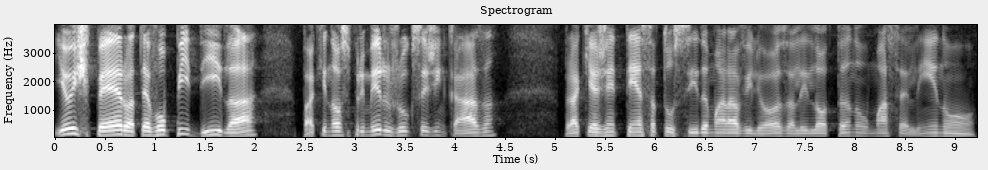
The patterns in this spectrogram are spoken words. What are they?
E eu espero, até vou pedir lá para que nosso primeiro jogo seja em casa, para que a gente tenha essa torcida maravilhosa ali lotando o Marcelino,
